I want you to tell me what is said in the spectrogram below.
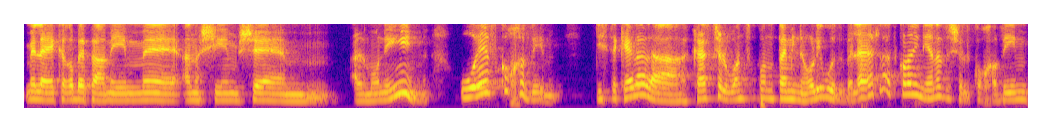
מלהק הרבה פעמים אה, אנשים שהם אלמוניים. הוא אוהב כוכבים. תסתכל על הקאסט של once upon a time in Hollywood, ולאט לאט כל העניין הזה של כוכבים,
